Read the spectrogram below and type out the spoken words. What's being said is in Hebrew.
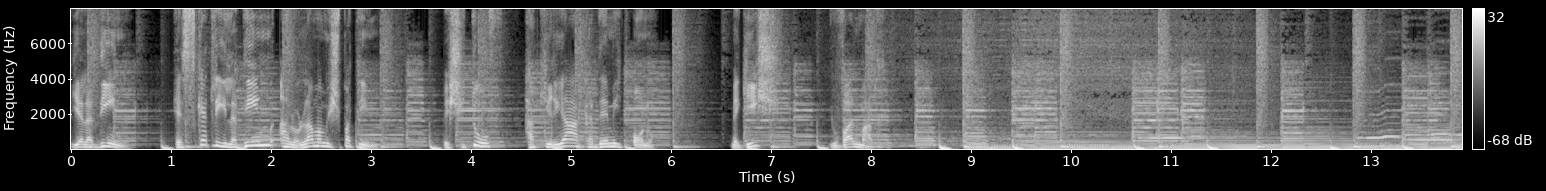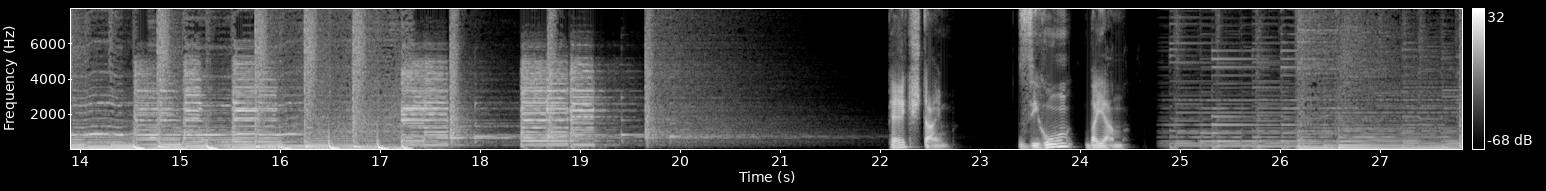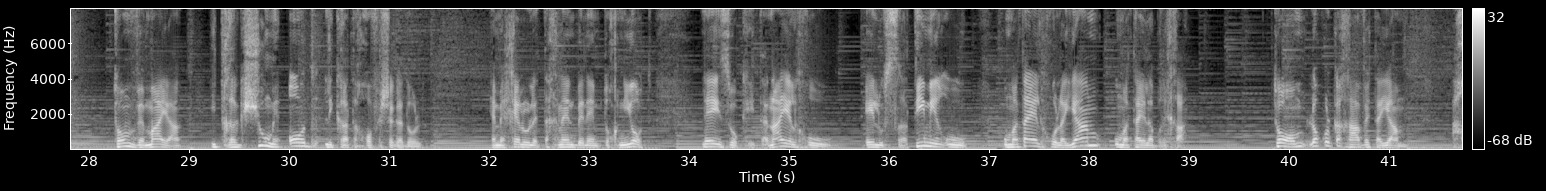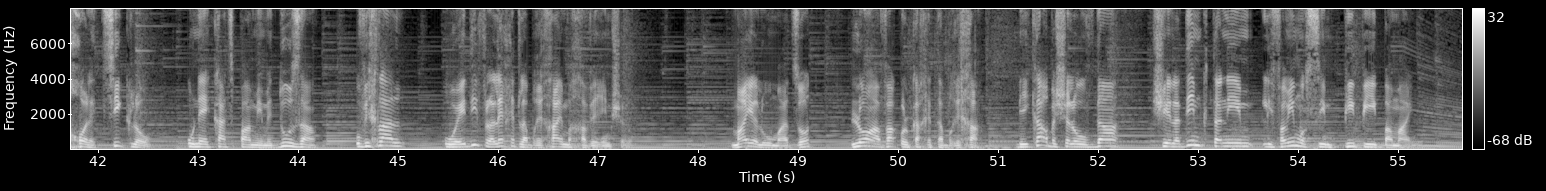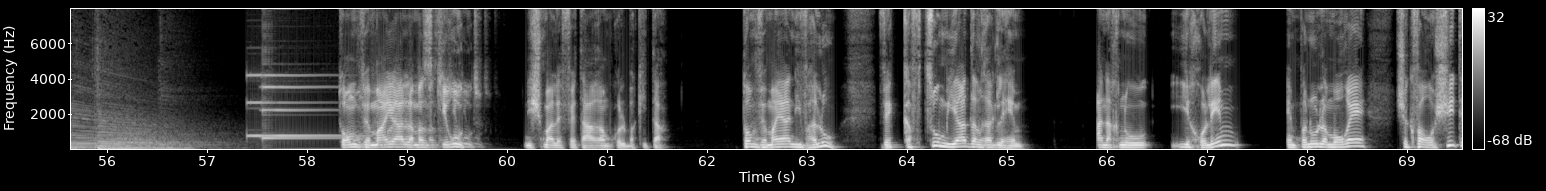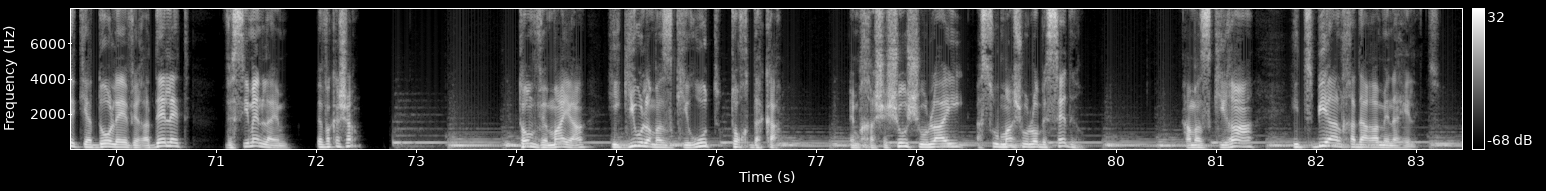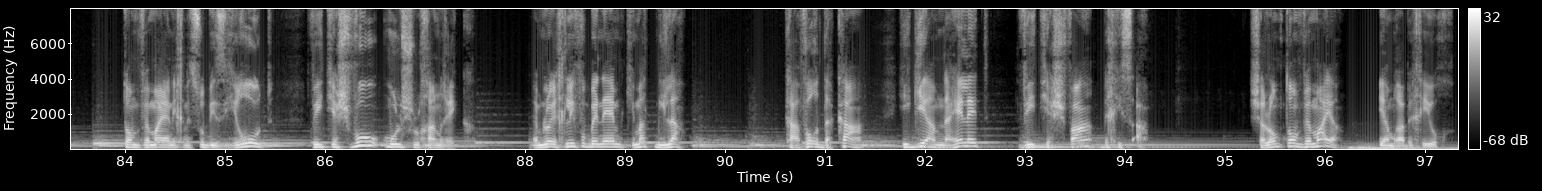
ילדים, הסכת לילדים על עולם המשפטים, בשיתוף הקריה האקדמית אונו. מגיש, יובל מלכי. פרק 2 זיהום בים תום ומאיה התרגשו מאוד לקראת החופש הגדול. הם החלו לתכנן ביניהם תוכניות לאיזו קייטנה ילכו, אילו סרטים יראו, ומתי ילכו לים ומתי לבריכה. תום לא כל כך אהב את הים, החול הציק לו, הוא נעקץ פעם ממדוזה, ובכלל, הוא העדיף ללכת לבריכה עם החברים שלו. מאיה, לעומת זאת, לא אהבה כל כך את הבריכה, בעיקר בשל העובדה שילדים קטנים לפעמים עושים פיפי במים. תום ומאיה למזכירות, נשמע לפתע הרמקול בכיתה. תום ומאיה נבהלו וקפצו מיד על רגליהם. אנחנו יכולים? הם פנו למורה שכבר הושיט את ידו לעבר הדלת וסימן להם, בבקשה. תום ומאיה הגיעו למזכירות תוך דקה. הם חששו שאולי עשו משהו לא בסדר. המזכירה הצביעה על חדר המנהלת. תום ומאיה נכנסו בזהירות והתיישבו מול שולחן ריק. הם לא החליפו ביניהם כמעט מילה. כעבור דקה הגיעה המנהלת והתיישבה בכיסאה. שלום תום ומאיה, היא אמרה בחיוך.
